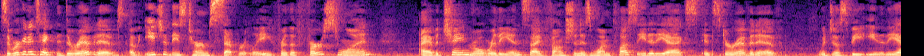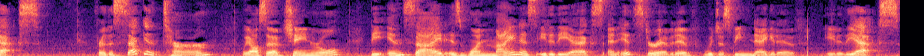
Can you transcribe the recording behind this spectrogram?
So we're going to take the derivatives of each of these terms separately. For the first one, I have a chain rule where the inside function is 1 plus e to the x. Its derivative would just be e to the x. For the second term, we also have chain rule. The inside is 1 minus e to the x, and its derivative would just be negative e to the x.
